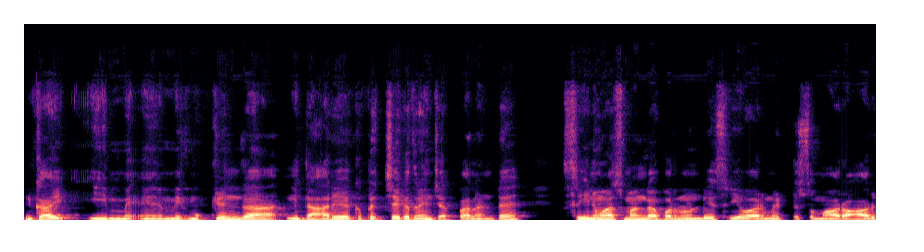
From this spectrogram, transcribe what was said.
ఇంకా ఈ మీకు ముఖ్యంగా ఈ దారి యొక్క ప్రత్యేకత నేను చెప్పాలంటే శ్రీనివాస మంగాపురం నుండి శ్రీవారి మెట్టు సుమారు 6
